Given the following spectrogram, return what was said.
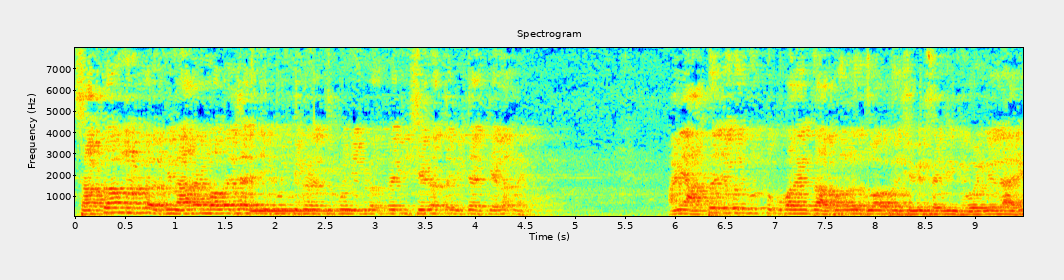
सप्ताह म्हटलं की नारायण बाबाच्या इकडून तिकडं तिकडून इकडं कधी शरीराचा विचार केला नाही. आणि आता जगद्गुरु तुकोबारायांचा अभंग जो आपण सेवेसाठी निवडलेला आहे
